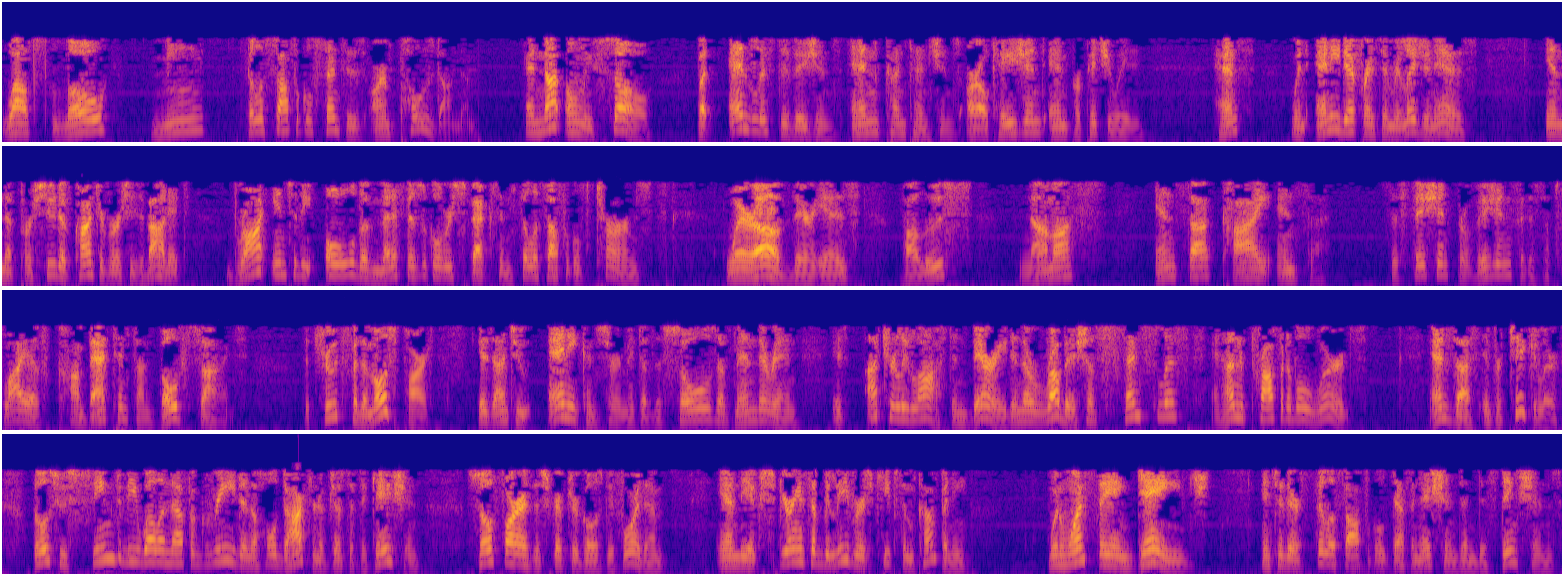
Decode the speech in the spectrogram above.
whilst low, mean, philosophical senses are imposed on them. And not only so, but endless divisions and contentions are occasioned and perpetuated. Hence, when any difference in religion is, in the pursuit of controversies about it, brought into the old of metaphysical respects and philosophical terms, whereof there is paulus, nomos, ensa kai ensa, sufficient provision for the supply of combatants on both sides. The truth, for the most part, is unto any concernment of the souls of men therein, is utterly lost and buried in the rubbish of senseless and unprofitable words. And thus, in particular, those who seem to be well enough agreed in the whole doctrine of justification, so far as the Scripture goes before them, and the experience of believers keeps them company, when once they engage into their philosophical definitions and distinctions,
